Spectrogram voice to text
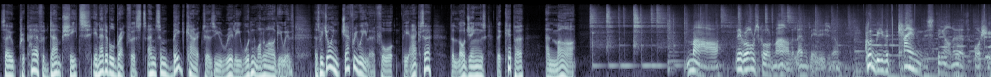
so prepare for damp sheets, inedible breakfasts, and some big characters you really wouldn't want to argue with as we join Geoffrey Wheeler for The Actor, The Lodgings, The Kipper, and Ma. Ma. They were always called Ma, the landladies, you know. Could be the kindest thing on earth, or she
